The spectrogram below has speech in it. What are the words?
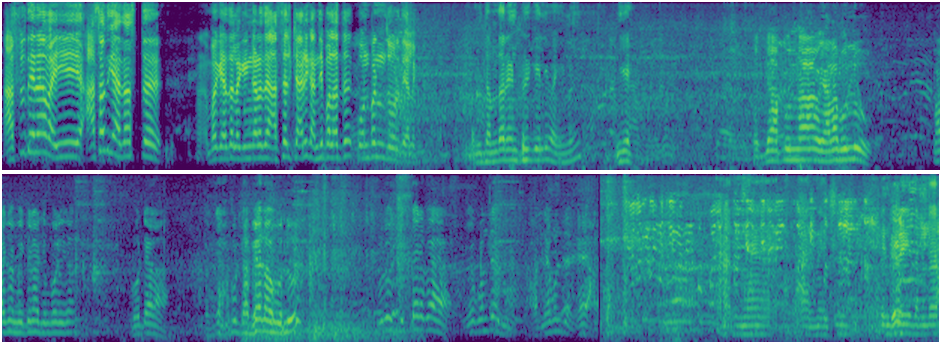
असू दे ना भाई. असंच घ्यायचं असतं बघ याचं लगीन करायचं आहे. असेल चारी कांदी पला तर कोण पण जोर द्यायला. दमदार एंट्री केली भाई मी. ये. सध्या आपण याला बोललो. काय तो मित्र निंबोळीचा? गोट्याला. सध्या आपण डब्याला बोलू. बोलू चित्तर का हे कोणतं आहे? हरण्या कोणतं आहे? हे हरण्या एंट्री दमदार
